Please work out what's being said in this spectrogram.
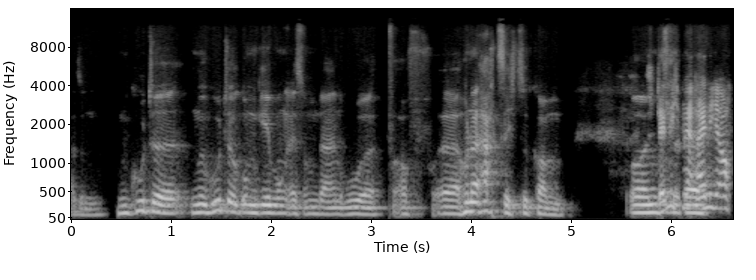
also eine gute, eine gute Umgebung ist, um da in Ruhe auf äh, 180 zu kommen. Stelle ich, mir äh, eigentlich auch,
